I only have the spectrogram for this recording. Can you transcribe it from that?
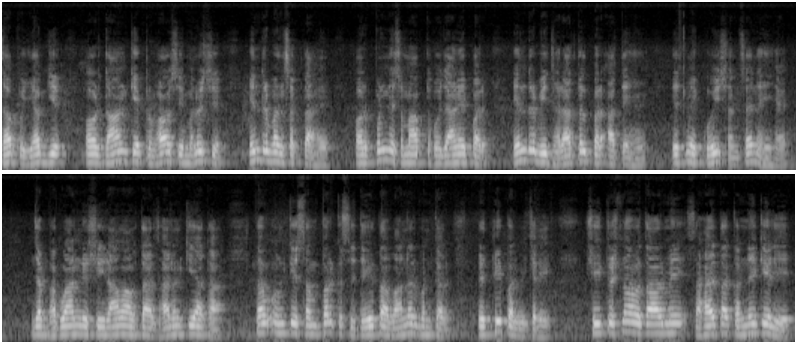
तप, यज्ञ और दान के प्रभाव से मनुष्य इंद्र बन सकता है और पुण्य समाप्त हो जाने पर इंद्र भी धरातल पर आते हैं। इसमें कोई संशय नहीं है। जब भगवान ने श्री राम अवतार धारण किया था, तब उनके संपर्क से देवता वानर बनकर पृथ्वी पर विचरे। श्री कृष्णावतार में सहायता करने के लिए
